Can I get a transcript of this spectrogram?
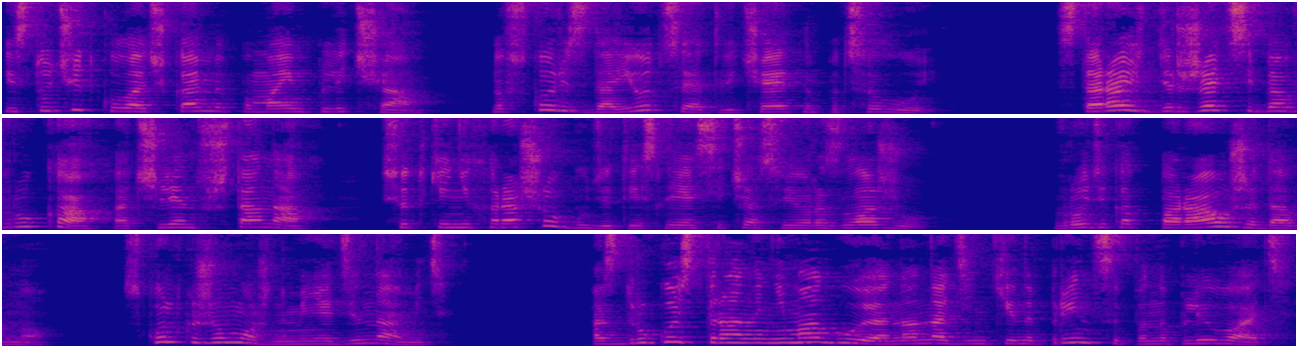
и стучит кулачками по моим плечам, но вскоре сдается и отвечает на поцелуй. Стараюсь держать себя в руках, а член в штанах. Все-таки нехорошо будет, если я сейчас ее разложу. Вроде как пора уже давно, Сколько же можно меня динамить? А с другой стороны, не могу я на Наденькины принципы наплевать.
